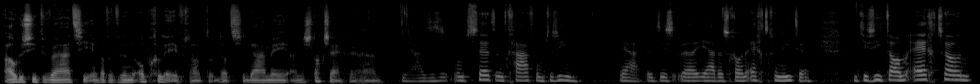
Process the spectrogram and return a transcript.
oude situatie en wat het hun opgeleverd had, dat ze daarmee aan de slag zijn gegaan. Ja, het is ontzettend gaaf om te zien. Ja, dat is, uh, ja, dat is gewoon echt genieten. Want je ziet dan echt zo'n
